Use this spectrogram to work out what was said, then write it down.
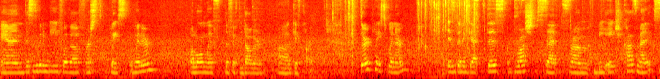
And this is going to be for the first place winner, along with the $50 uh, gift card. Third place winner is going to get this brush set from BH Cosmetics.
